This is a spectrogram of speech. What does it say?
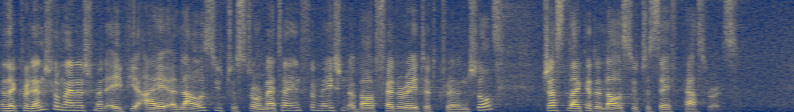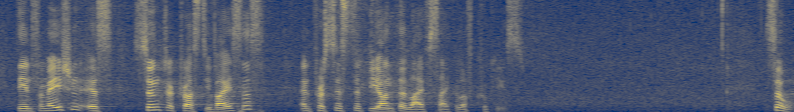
And the Credential Management API allows you to store meta information about federated credentials just like it allows you to save passwords. The information is synced across devices and persisted beyond the life cycle of cookies. So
